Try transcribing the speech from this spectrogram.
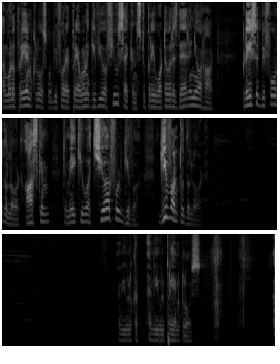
I'm going to pray and close, but before I pray, I want to give you a few seconds to pray whatever is there in your heart. Place it before the Lord. Ask Him to make you a cheerful giver. Give unto the Lord. And we will, and we will pray and close.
